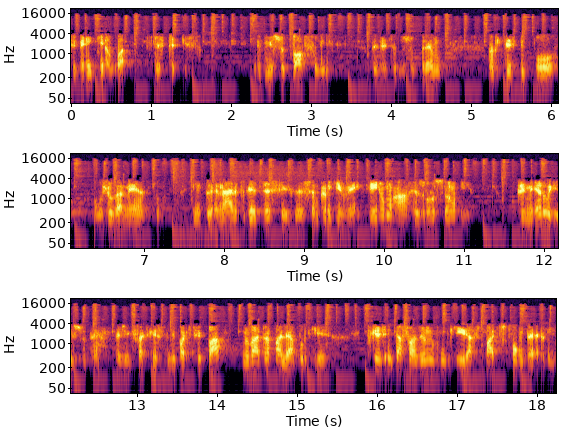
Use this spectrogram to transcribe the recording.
Se bem que agora o ministro Toffoli, presidente do Supremo, antecipou o julgamento em plenário para dia 16. Na semana que vem tem uma resolução aí primeiro isso, né? A gente faz questão de participar, não vai atrapalhar. Por quê? Porque a gente está fazendo com que as partes ponderem.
